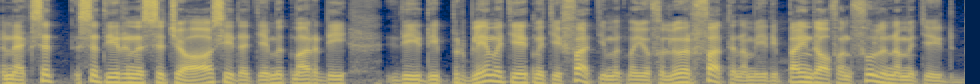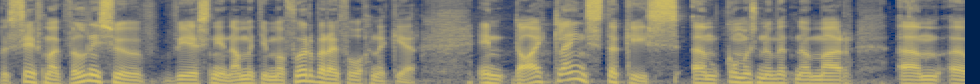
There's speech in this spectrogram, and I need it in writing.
en ek sit sit hier in 'n situasie dat jy moet maar die die die probleem wat jy het met jy vat, jy moet maar jou verloor vat en dan moet jy die pyn daarvan voel en dan moet jy besef maar ek wil nie so wees nie en dan moet jy maar voorberei volgende keer. En daai klein stukkies, um, kom ons noem dit nou maar um, uh,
